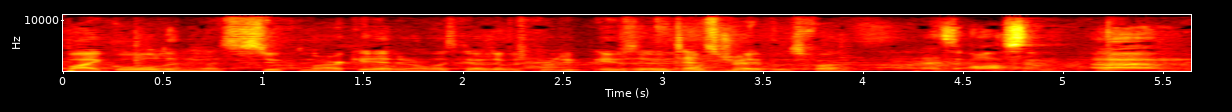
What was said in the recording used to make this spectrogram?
buy gold in the souk market and all this kind of. It was pretty. It was an intense trip. It was fun. That's awesome. Um,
